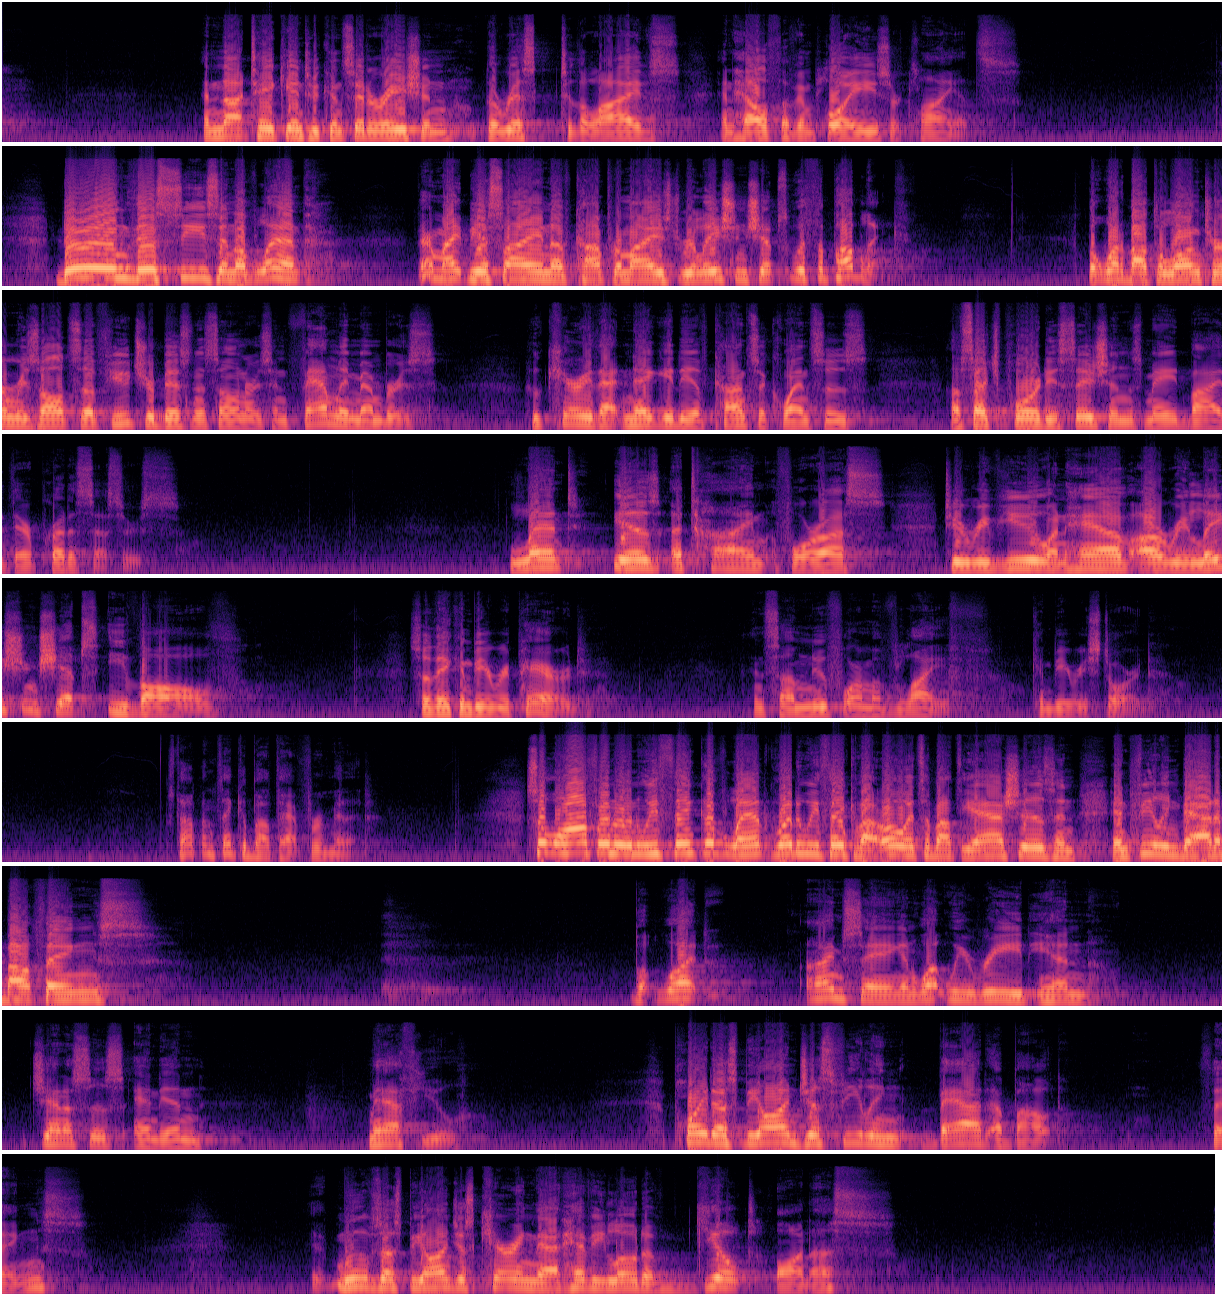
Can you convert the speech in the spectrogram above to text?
and not take into consideration the risk to the lives and health of employees or clients. During this season of Lent, there might be a sign of compromised relationships with the public. But what about the long term results of future business owners and family members who carry that negative consequences of such poor decisions made by their predecessors? Lent is a time for us to review and have our relationships evolve so they can be repaired and some new form of life can be restored. Stop and think about that for a minute. So often when we think of Lent, what do we think about? Oh, it's about the ashes and, and feeling bad about things. But what I'm saying and what we read in Genesis and in Matthew point us beyond just feeling bad about things. It moves us beyond just carrying that heavy load of guilt on us.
